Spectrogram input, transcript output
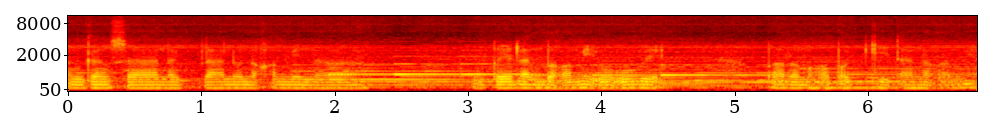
Hanggang sa nagplano na kami na kung kailan ba kami uuwi para makapagkita na kami?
